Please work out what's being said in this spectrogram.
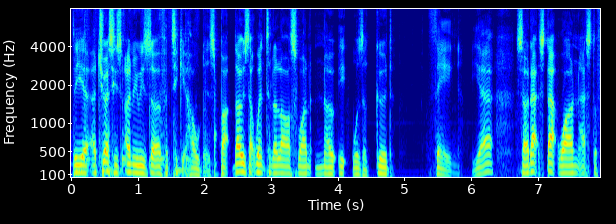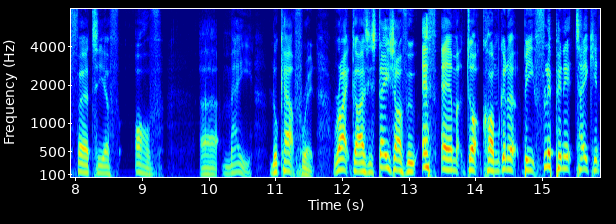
The uh, address is only reserved for ticket holders, but those that went to the last one know it was a good thing. Yeah, so that's that one. That's the 30th of uh, May. Look out for it. Right, guys, it's DejaVuFM.com. Going to be flipping it, taking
